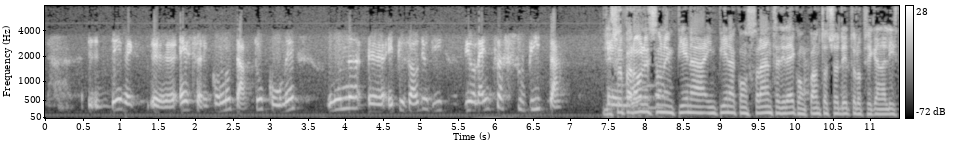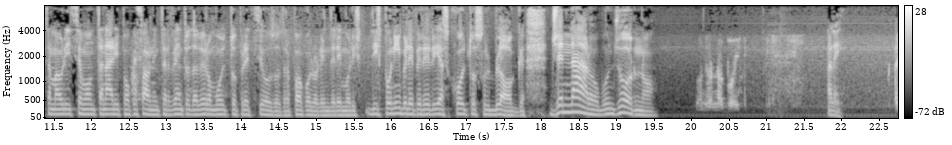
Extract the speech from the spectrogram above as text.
eh, deve eh, essere connotato come un eh, episodio di violenza subita le sue parole sono in piena, in piena, consonanza direi con quanto ci ha detto lo psicanalista Maurizio Montanari poco fa, un intervento davvero molto prezioso, tra poco lo renderemo ris- disponibile per il riascolto sul blog. Gennaro, buongiorno. Buongiorno a voi. A lei.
